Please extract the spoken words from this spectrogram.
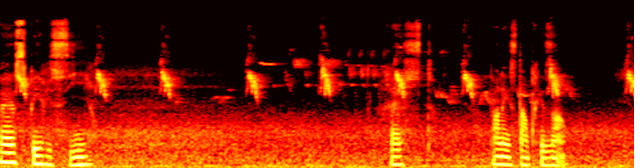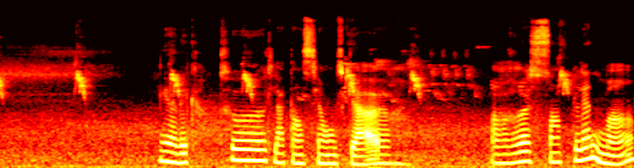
Respire ici. Reste dans l'instant présent. Et avec toute l'attention du cœur, ressens pleinement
